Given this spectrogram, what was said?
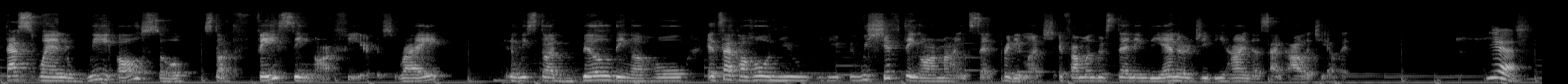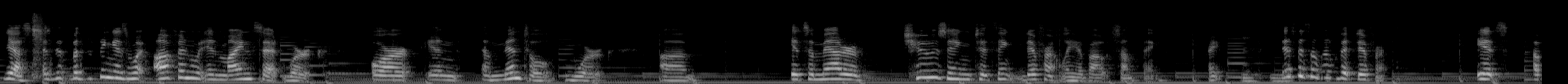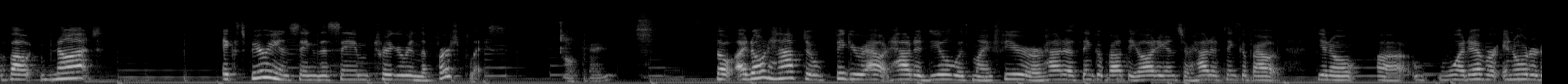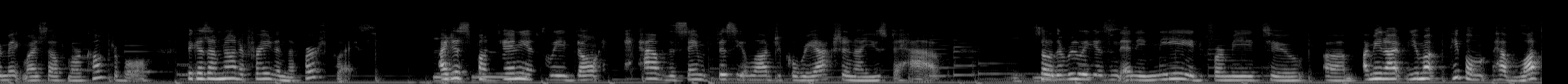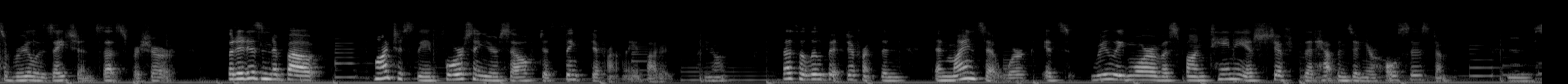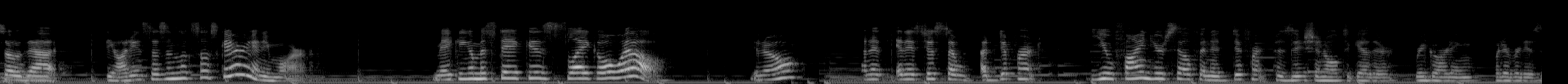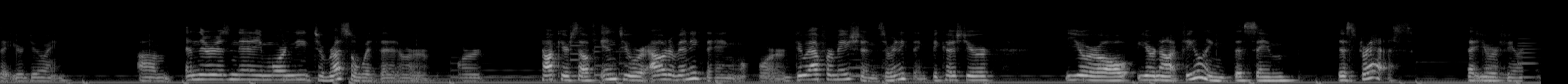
that's when we also start facing our fears, right? And we start building a whole, it's like a whole new, we're shifting our mindset pretty much, if I'm understanding the energy behind the psychology of it. Yes, yes. But the thing is, what often in mindset work or in a mental work, um, it's a matter of choosing to think differently about something, right? Mm-hmm. This is a little bit different it's about not experiencing the same trigger in the first place. Okay. So I don't have to figure out how to deal with my fear or how to think about the audience or how to think about, you know, uh, whatever in order to make myself more comfortable because I'm not afraid in the first place. Mm-hmm. I just mm-hmm. spontaneously don't have the same physiological reaction I used to have so there really isn't any need for me to. Um, I mean, I you might people have lots of realizations, that's for sure, but it isn't about consciously forcing yourself to think differently about it. You know, that's a little bit different than than mindset work. It's really more of a spontaneous shift that happens in your whole system, mm-hmm. so that the audience doesn't look so scary anymore. Making a mistake is like, oh well, you know, and it's and it's just a, a different you find yourself in a different position altogether regarding whatever it is that you're doing. Um, and there isn't any more need to wrestle with it or or talk yourself into or out of anything or do affirmations or anything because you're you're all you're not feeling the same distress that you were feeling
